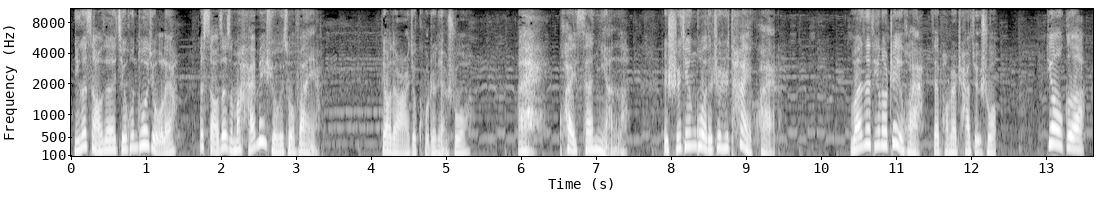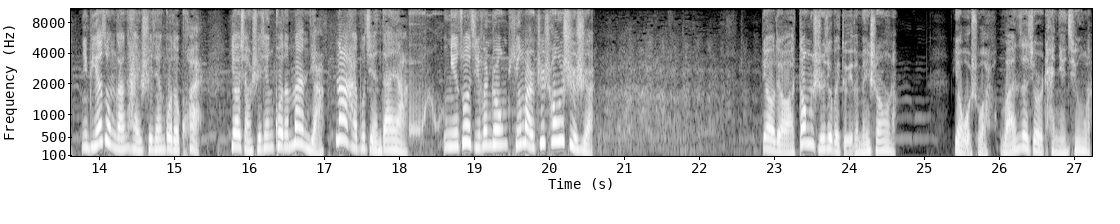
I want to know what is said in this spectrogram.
你和嫂子结婚多久了呀？那嫂子怎么还没学会做饭呀？”调调啊，就苦着脸说：“哎，快三年了，这时间过得真是太快了。”丸子听到这话呀，在旁边插嘴说：“调哥，你别总感慨时间过得快，要想时间过得慢点，那还不简单呀？你做几分钟平板支撑试试。”调调啊，当时就被怼得没声了。要我说啊，丸子就是太年轻了，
